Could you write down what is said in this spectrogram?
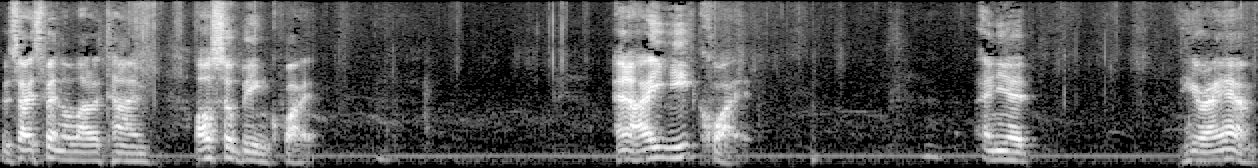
because I spend a lot of time also being quiet. And I eat quiet. And yet, here I am.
